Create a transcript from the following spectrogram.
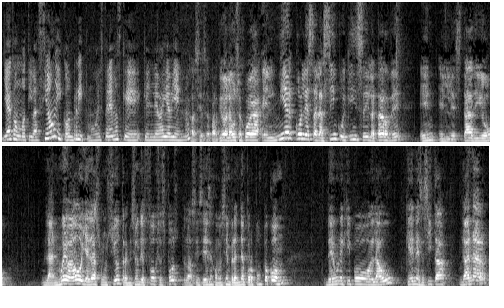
llega con motivación y con ritmo. Esperemos que, le vaya bien, ¿no? Así es, el partido de la U se juega el miércoles a las 5 y 15 de la tarde en el estadio La Nueva Olla de Asunción, transmisión de Fox Sports, las incidencias como siempre en depor.com, de un equipo de la U que necesita ganar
